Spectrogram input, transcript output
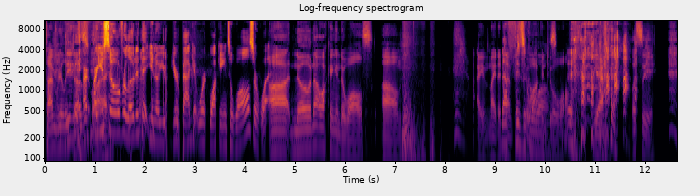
time really Did- does. Are, fly. are you so overloaded that you know you're, you're back at work walking into walls or what? Uh, no, not walking into walls. Um, I might Not attempt to physical walk walls. into a wall. yeah, let's see.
